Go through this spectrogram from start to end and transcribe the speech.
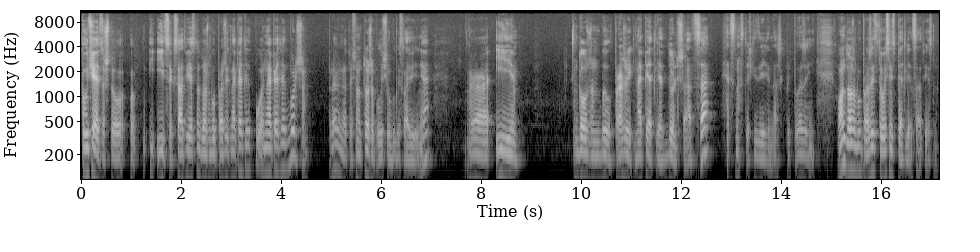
Получается, что Ицек, соответственно, должен был прожить на 5 лет, на 5 лет больше. Правильно? То есть он тоже получил благословение. И должен был прожить на 5 лет дольше отца, с точки зрения наших предположений, он должен был прожить 185 лет, соответственно.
